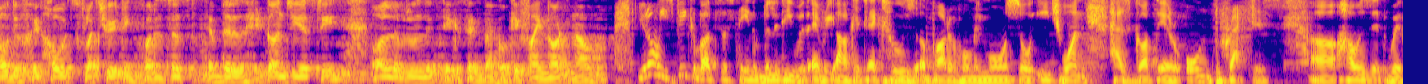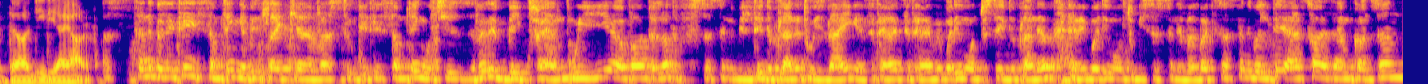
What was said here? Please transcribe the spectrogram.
how they how it's fluctuating. For instance, if there is a hit on GST, all everyone like take a setback. Okay, fine, not now. You know, we speak about sustainability with every architect who's a part of Home and More. So each one has got their own practice. Uh, how is it with uh, DDIR? Sustainability is something a bit like uh, Vastu. It is something which is a very big trend. We hear about a lot of sustainability. The planet who is dying, etc., etc. Everybody want to save the planet. Everybody want to be sustainable. But sustainability, as far as I'm concerned,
